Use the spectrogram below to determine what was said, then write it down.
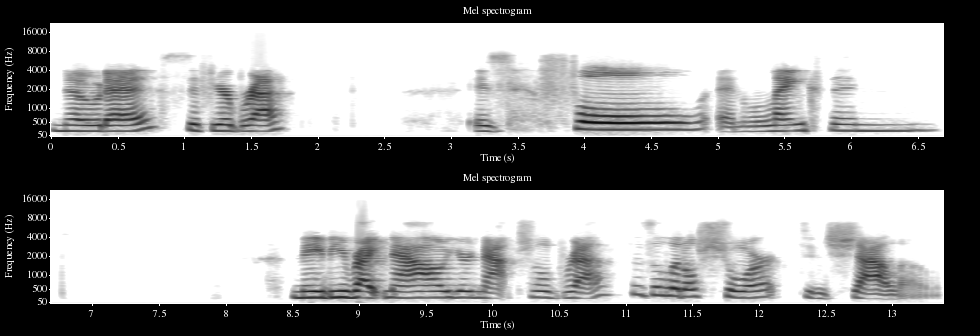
Notice if your breath is full and lengthened Maybe right now your natural breath is a little short and shallow.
